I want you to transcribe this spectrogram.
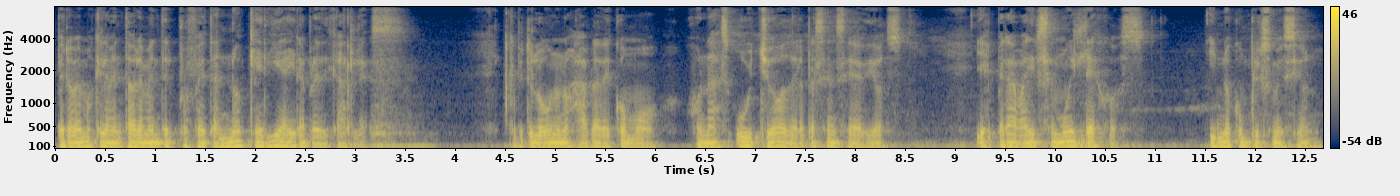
Pero vemos que lamentablemente el profeta no quería ir a predicarles. El capítulo 1 nos habla de cómo Jonás huyó de la presencia de Dios y esperaba irse muy lejos y no cumplir su misión.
